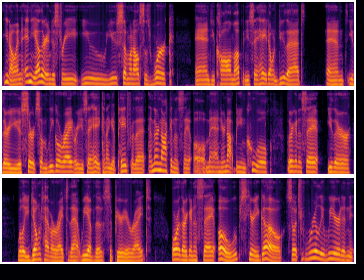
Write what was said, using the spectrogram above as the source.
you know, in any other industry, you use someone else's work and you call them up and you say, "Hey, don't do that." And either you assert some legal right or you say, hey, can I get paid for that? And they're not going to say, oh man, you're not being cool. They're going to say either, well, you don't have a right to that. We have the superior right. Or they're going to say, oh, oops, here you go. So it's really weird in,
